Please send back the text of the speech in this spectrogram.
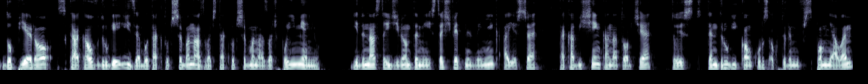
dopiero skakał w drugiej lidze, bo tak to trzeba nazwać, tak to trzeba nazwać po imieniu. 11 i 9 miejsce, świetny wynik, a jeszcze taka wisienka na torcie to jest ten drugi konkurs, o którym już wspomniałem,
